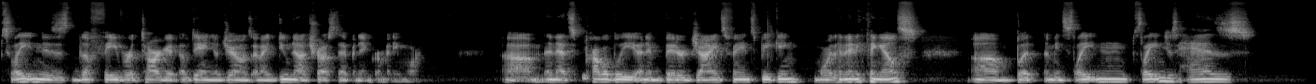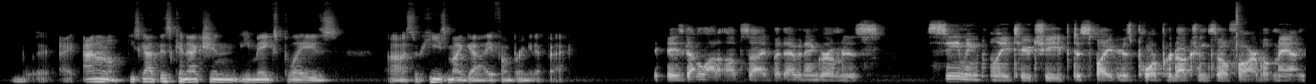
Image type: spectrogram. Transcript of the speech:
Slayton is the favorite target of Daniel Jones, and I do not trust Evan Engram anymore. Um, and that's probably an embittered Giants fan speaking more than anything else. Um, but I mean, Slayton Slayton just has I, I, don't know. He's got this connection. He makes plays, uh, so he's my guy if I'm bringing it back. He's got a lot of upside, but Evan Engram is seemingly too cheap despite his poor production so far. But man,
